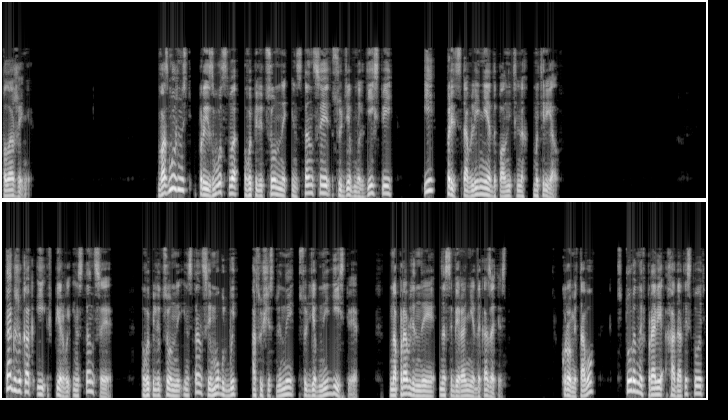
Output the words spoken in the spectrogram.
положения. возможность производства в апелляционной инстанции судебных действий и представления дополнительных материалов. Так же, как и в первой инстанции, в апелляционной инстанции могут быть осуществлены судебные действия, направленные на собирание доказательств. Кроме того, стороны вправе ходатайствовать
